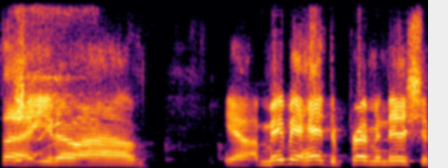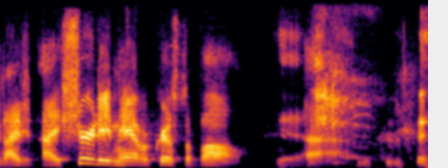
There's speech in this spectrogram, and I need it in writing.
but, you know, um, yeah, maybe I had the premonition. I, I sure didn't have a crystal ball. yeah. Uh,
